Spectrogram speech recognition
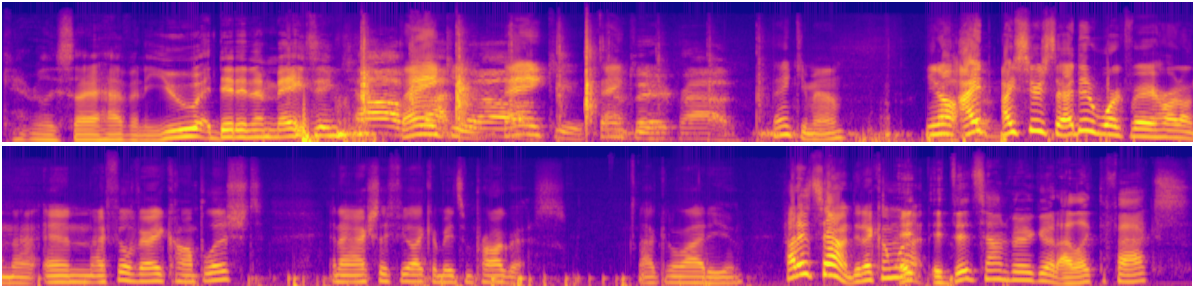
Can't really say I have any. You did an amazing job. Thank you, it up. thank you, I'm thank you, very proud. thank you, man. You know, Awesome. I I seriously I did work very hard on that, and I feel very accomplished, and I actually feel like I made some progress. Not gonna lie to you. How did it sound? Did I come It, right? it did sound very good. I like the facts.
